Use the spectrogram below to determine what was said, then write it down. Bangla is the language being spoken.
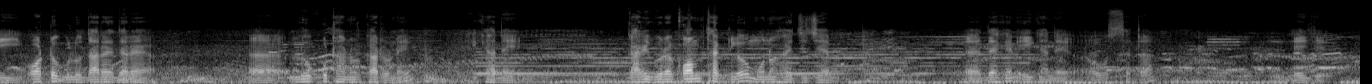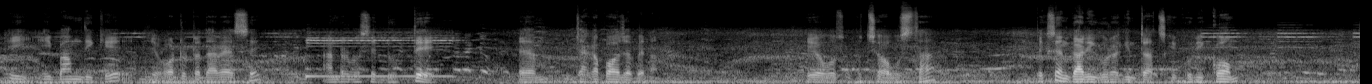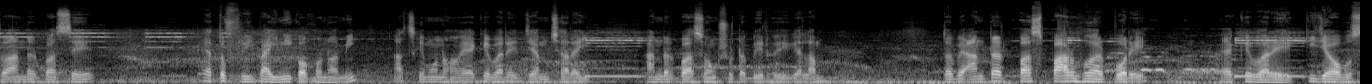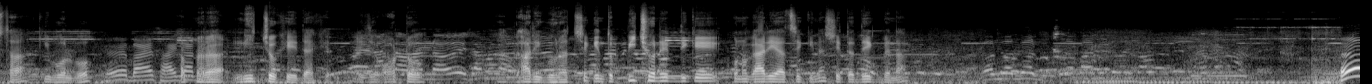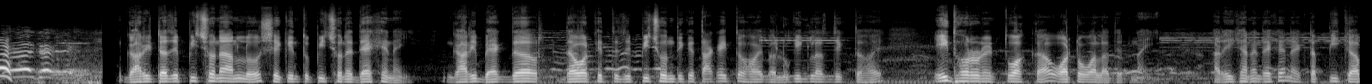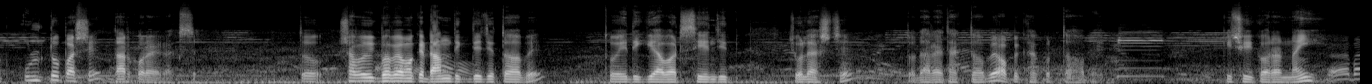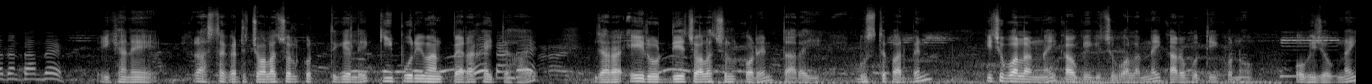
এই অটোগুলো দাঁড়ায় দাঁড়ায় লোক ওঠানোর কারণে এখানে গাড়ি ঘোড়া কম থাকলেও মনে হয় যে জ্যাম। দেখেন এইখানে অবস্থাটা। এই যে, এই এই বাম দিকে যে অটোটা দাঁড়ায় আছে আন্ডারপাসে ঢুকতে জায়গা পাওয়া যাবে না। এই হচ্ছে অবস্থা। দেখছেন, গাড়ি ঘোড়া কিন্তু আজকে খুবই কম। তো আন্ডারপাসে এত ফ্রি পাইনি কখনো আমি। আজকে মনে হয় একেবারে জ্যাম ছাড়াই আন্ডারপাস অংশটা বের হয়ে গেলাম। তবে আন্ডারপাস পার হওয়ার পরে একেবারে কি যে অবস্থা, কি বলব? আপনারা নিজ চোখেই দেখেন। এই যে অটো গাড়ি ঘোরাচ্ছে, কিন্তু পিছনের দিকে কোনো গাড়ি আছে কিনা সেটা দেখবে না। গাড়িটা যে পিছনে আনলো, সে কিন্তু পিছনে দেখে নাই। গাড়ি ব্যাগ দেওয়ার দেওয়ার ক্ষেত্রে যে পিছন দিকে তাকাইতে হয় বা লুকিং গ্লাস দেখতে হয়, এই ধরনের তোয়াক্কা অটোওয়ালাদের নাই। আর এইখানে দেখেন একটা পিক আপ উল্টো পাশে দাঁড় করায় রাখছে। তো স্বাভাবিকভাবে আমাকে ডান দিক দিয়ে যেতে হবে। তো এদিকে আবার সিএনজি চলে আসছে। তো দাঁড়ায় থাকতে হবে, অপেক্ষা করতে হবে। কিছুই করার নাই। এইখানে রাস্তাঘাটে চলাচল করতে গেলে কি পরিমাণ প্যারা খাইতে হয়, যারা এই রোড দিয়ে চলাচল করেন তারাই বুঝতে পারবেন। কিছু বলার নাই, কাউকে কিছু বলার নাই, কারও প্রতি কোনো অভিযোগ নাই।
